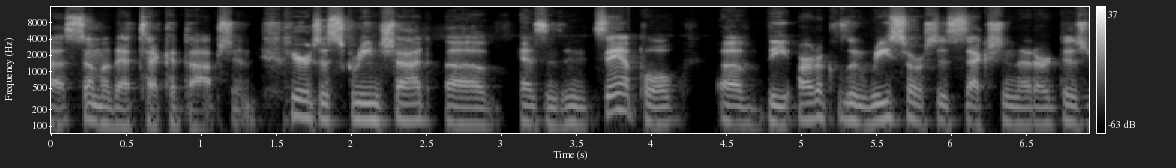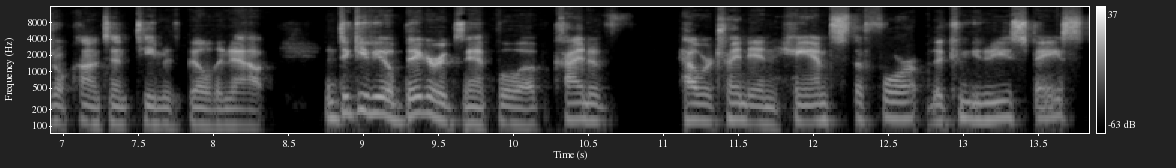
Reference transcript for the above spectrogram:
uh, some of that tech adoption. Here's a screenshot of, as an example, of the articles and resources section that our digital content team is building out. And to give you a bigger example of kind of how we're trying to enhance the for the community space,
